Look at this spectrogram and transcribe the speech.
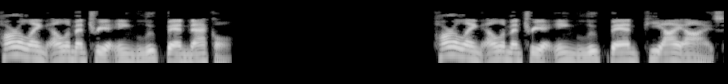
Paaralang Elementaria ng Lucban Nakal Paaralang Elementaria ng Lucban Piis.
